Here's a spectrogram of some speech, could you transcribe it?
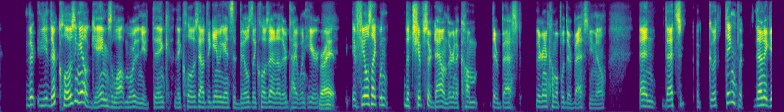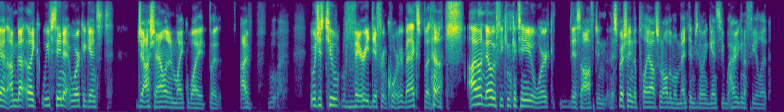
They're they're closing out games a lot more than you'd think. They closed out the game against the Bills. They closed out another tight one here. Right. It feels like when the chips are down, they're gonna come their best. They're gonna come up with their best, you know, and that's a good thing. But then again, I'm not like we've seen it work against Josh Allen and Mike White, but I've which is two very different quarterbacks. But uh, I don't know if you can continue to work this often, especially in the playoffs when all the momentum's going against you. How are you gonna feel it?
